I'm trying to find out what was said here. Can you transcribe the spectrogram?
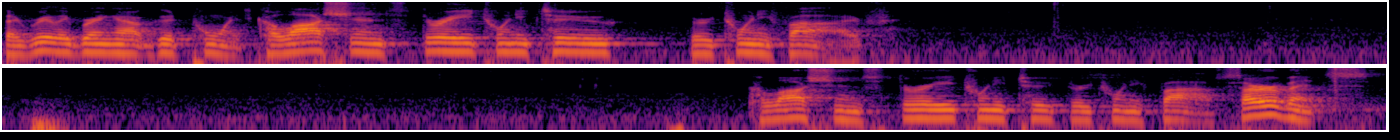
they really bring out good points. Colossians 3 22 through 25. Colossians 3 22 through 25. Servants,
